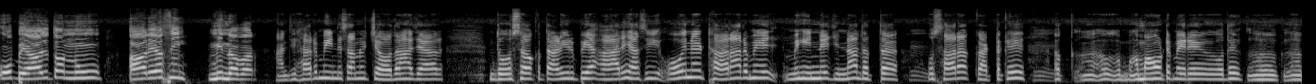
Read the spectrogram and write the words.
ਉਹ ਵਿਆਜ ਤੁਹਾਨੂੰ ਆ ਰਿਹਾ ਸੀ ਮਹੀਨਾਵਾਰ ਹਾਂਜੀ ਹਰ ਮਹੀਨੇ ਸਾਨੂੰ 14241 ਰੁਪਇਆ ਆ ਰਿਹਾ ਸੀ। ਉਹ ਇਹਨੇ 18 ਰੁਪਏ ਮਹੀਨੇ ਜਿੰਨਾ ਦਿੱਤਾ ਉਹ ਸਾਰਾ ਕੱਟ ਕੇ ਅਮਾਉਂਟ ਮੇਰੇ ਉਹਦੇ ਅ, ਅ,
